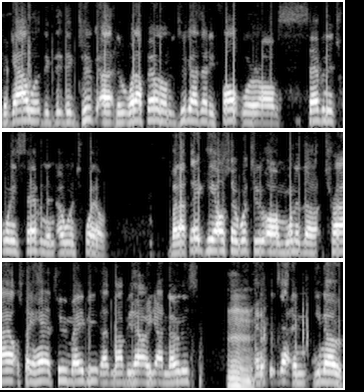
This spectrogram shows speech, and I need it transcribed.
The guy with the, the, the two uh, the, what I found on the two guys that he fought were um seven and twenty seven and zero oh and twelve. But I think he also went to um one of the tryouts they had too. Maybe that might be how he got noticed. Mm. And and you know,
